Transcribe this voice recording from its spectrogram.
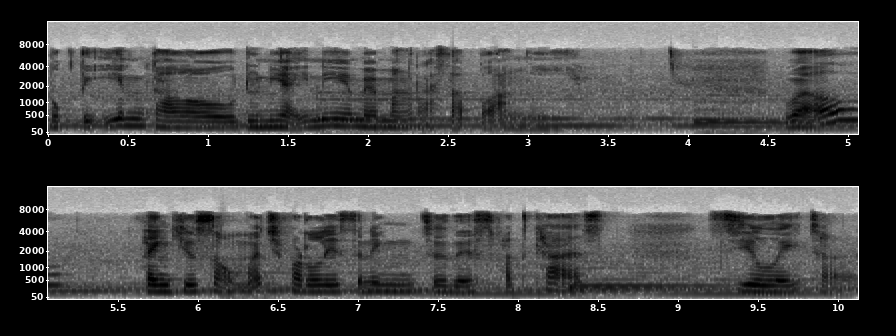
buktiin kalau dunia ini memang rasa pelangi. Well thank you so much for listening to this podcast. See you later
